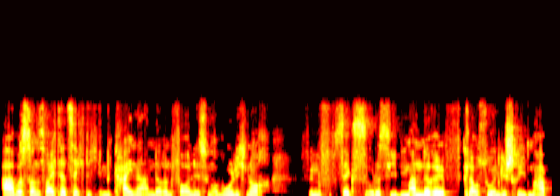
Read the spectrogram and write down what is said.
Aber sonst war ich tatsächlich in keiner anderen Vorlesung, obwohl ich noch fünf, sechs oder sieben andere Klausuren geschrieben habe.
